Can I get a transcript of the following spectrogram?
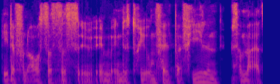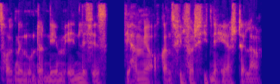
gehe davon aus, dass das im Industrieumfeld bei vielen, sagen wir, erzeugenden Unternehmen ähnlich ist. Die haben ja auch ganz viele verschiedene Hersteller.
